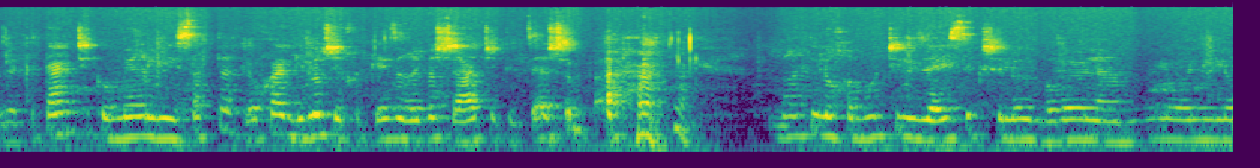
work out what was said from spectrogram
אז הקטנצ'יק אומר לי, סבתא, את לא יכולה להגיד לו שיחכה איזה רבע שעה עד שתצא השבת. אמרתי לו, חמוד שלי, זה העסק שלו עם בורא עולם, לא, אני לא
